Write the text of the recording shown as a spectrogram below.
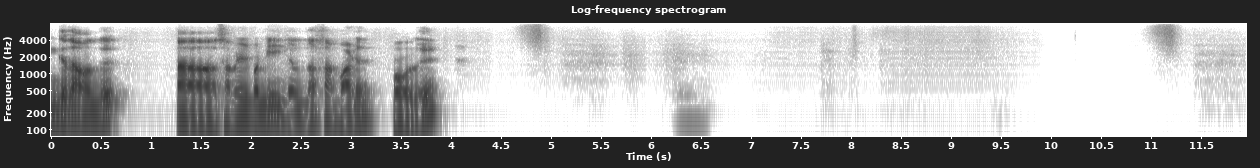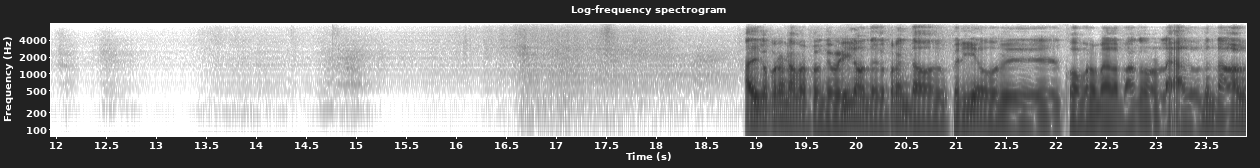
இங்கே தான் வந்து சமையல் பண்ணி இங்கேருந்து தான் சாப்பாடு போகுது. அதுக்கப்புறம் நம்ம இப்போ இங்கே வெளியில் வந்ததுக்கப்புறம் இந்த ஒரு பெரிய ஒரு கோபுரம் மேலே பார்க்குறோம்ல அது வந்து நாலு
